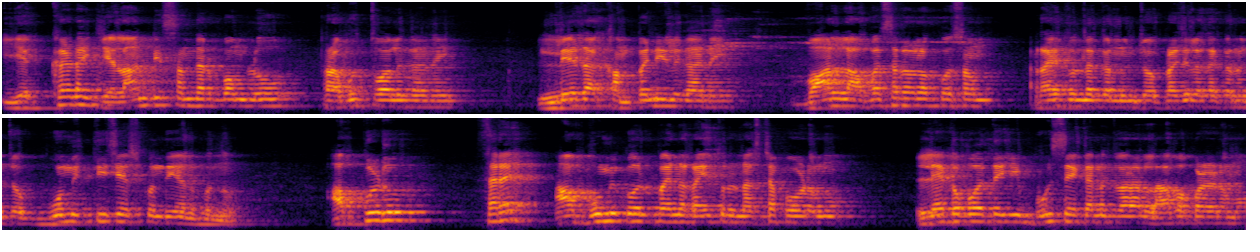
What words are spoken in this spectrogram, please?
ఎక్కడ ఎలాంటి సందర్భంలో ప్రభుత్వాలు కానీ లేదా కంపెనీలు కానీ వాళ్ళ అవసరాల కోసం రైతుల దగ్గర నుంచో ప్రజల దగ్గర నుంచో భూమి తీసేసుకుంది అనుకుందాం. అప్పుడు సరే ఆ భూమి కోల్పోయిన రైతులు నష్టపోవడము లేకపోతే ఈ భూసేకరణ ద్వారా లాభపడడము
